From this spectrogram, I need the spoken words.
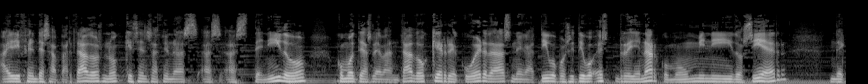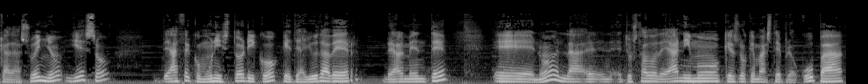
hay diferentes apartados, ¿no? ¿Qué sensación has, has- has tenido? ¿Cómo te has levantado? ¿Qué recuerdas? ¿Negativo? ¿Positivo? Es rellenar como un mini dossier de cada sueño y eso te hace como un histórico que te ayuda a ver realmente eh, ¿no? en, la- en tu estado de ánimo, qué es lo que más te preocupa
